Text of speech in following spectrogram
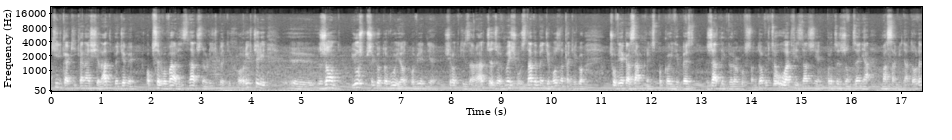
kilka, kilkanaście lat będziemy obserwowali znaczną liczbę tych chorych, czyli y, rząd już przygotowuje odpowiednie środki zaradcze, że w myśl ustawy będzie można takiego człowieka zamknąć spokojnie bez żadnych wyroków sądowych, co ułatwi znacznie proces rządzenia masami na dole,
